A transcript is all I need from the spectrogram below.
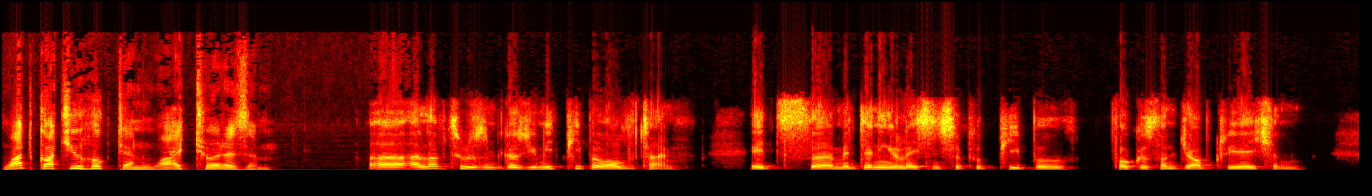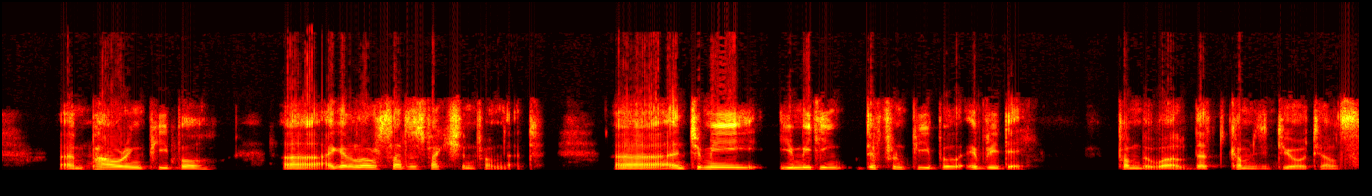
What got you hooked, and why tourism? Uh, I love tourism because you meet people all the time. It's uh, maintaining relationships with people, focused on job creation, empowering people. Uh, I get a lot of satisfaction from that. Uh, and to me, you're meeting different people every day from the world that comes into your hotels.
